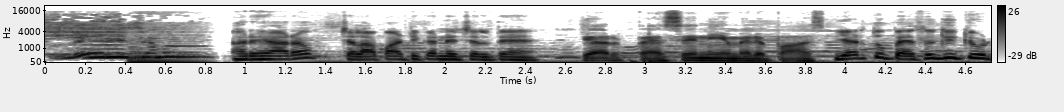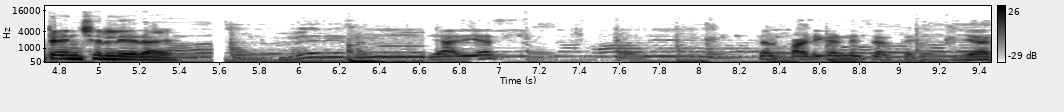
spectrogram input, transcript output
अरे यार चला पार्टी करने चलते हैं। यार पैसे नहीं है मेरे पास। यार तू पैसों की क्यों टेंशन ले रहा है? यार यस चल पार्टी करने चलते हैं। यार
